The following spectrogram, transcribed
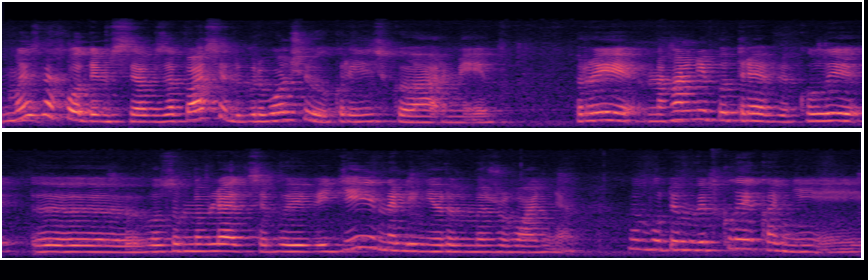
ми знаходимося в запасі добровольчої української армії. При нагальній потребі, коли е, возобновляються бойові дії на лінії розмежування, ми будемо відкликані.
